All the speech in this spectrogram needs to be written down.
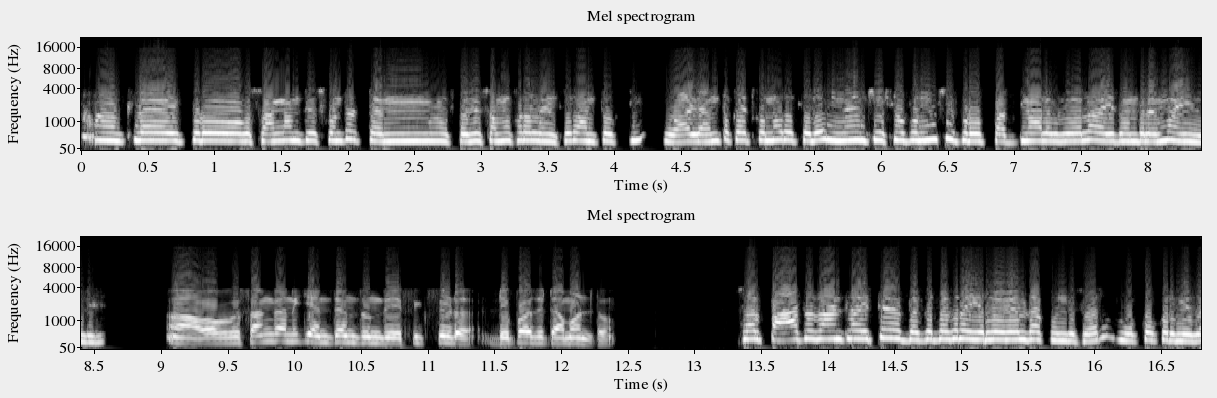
అట్లా ఇప్పుడు ఒక సంఘం తీసుకుంటే టెన్ పది సంవత్సరాలు అయింది సార్. అంత వాళ్ళు ఎంత కట్టుకున్నారో తెలియదు. నేను చూసినప్పటి నుంచి ఇప్పుడు పద్నాలుగు వేల ఐదు వందలేమో అయింది. ఆ, ఒక సంఘానికి ఎంత ఎంత ఉంది ఫిక్స్డ్ డిపాజిట్ అమౌంట్? సార్ పాత దాంట్లో అయితే దగ్గర దగ్గర ఇరవై వేలు దాకా ఉంది సార్ ఒక్కొక్కరి మీద.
